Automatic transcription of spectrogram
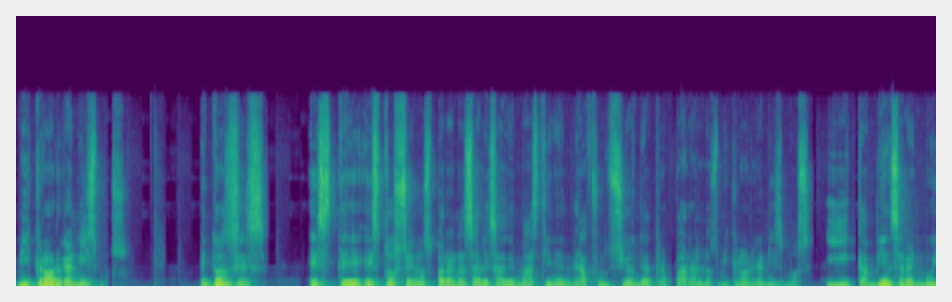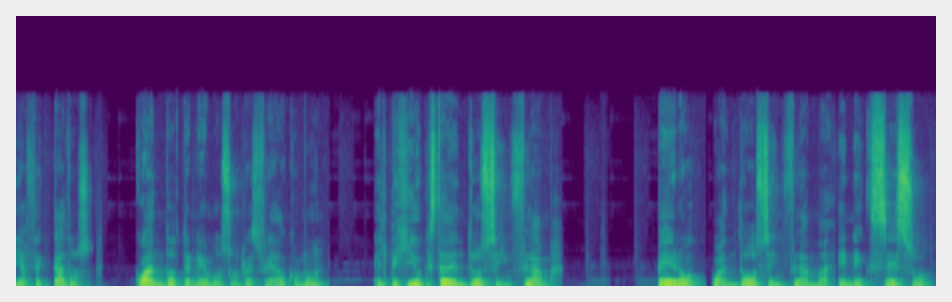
microorganismos. Entonces, este, estos senos paranasales además tienen la función de atrapar a los microorganismos y también se ven muy afectados cuando tenemos un resfriado común. El tejido que está dentro se inflama, pero cuando se inflama en exceso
